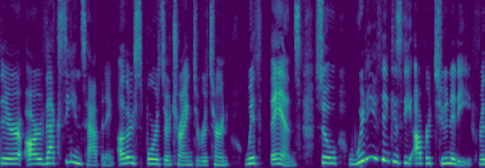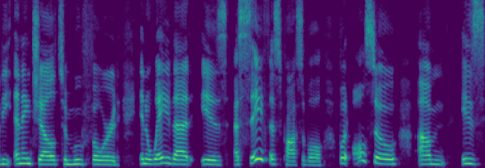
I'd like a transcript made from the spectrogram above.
there are vaccines happening. Other sports are trying to return with fans. So, where do you think is the opportunity for the NHL to move forward in a way that is as safe as possible, but also um, is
